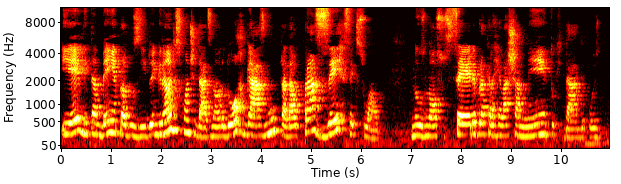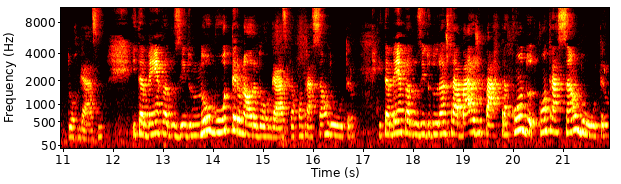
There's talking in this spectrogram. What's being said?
e ele também é produzido em grandes quantidades na hora do orgasmo para dar o prazer sexual no nosso cérebro, aquele relaxamento que dá depois do orgasmo. E também é produzido no útero na hora do orgasmo, para a contração do útero. E também é produzido durante o trabalho de parto para contração do útero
